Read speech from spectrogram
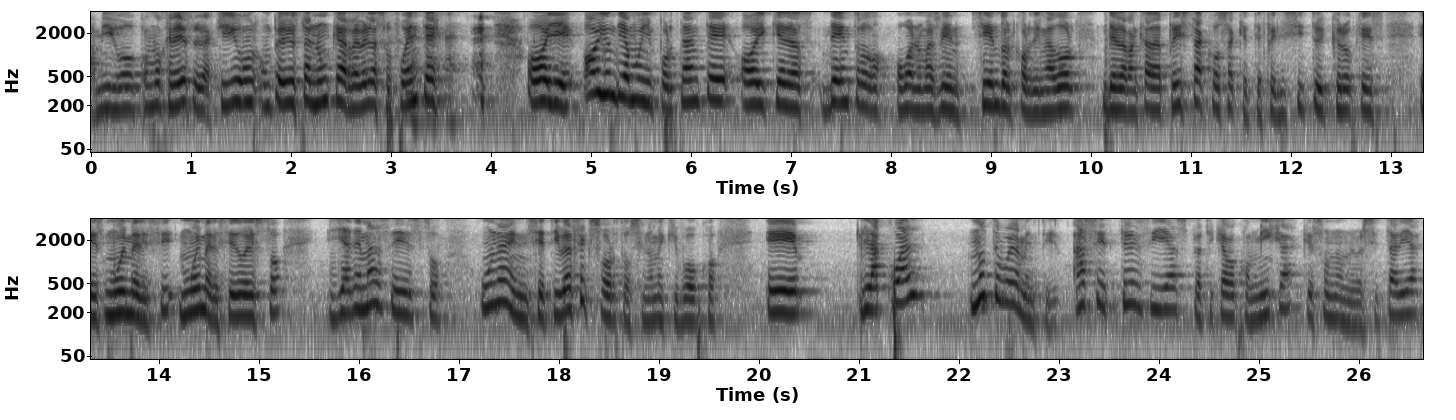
amigo, ¿cómo crees? Aquí un, periodista nunca revela su fuente. Oye, hoy un día muy importante, hoy quedas dentro, o bueno, más bien, siendo el coordinador de la bancada prista, cosa que te felicito y creo que es, es muy, merecido, muy merecido esto. Y además de esto, una iniciativa, es exhorto, si no me equivoco, eh, la cual, no te voy a mentir, hace tres días platicaba con mi hija, que es una universitaria,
